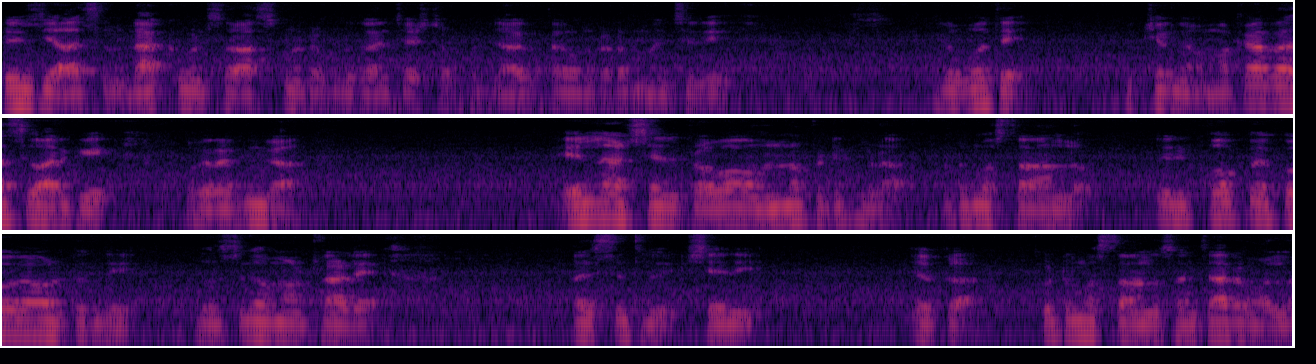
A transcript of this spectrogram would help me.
డీల్ చేయాల్సిన డాక్యుమెంట్స్ రాసుకునేటప్పుడు కానీ చేసేటప్పుడు జాగ్రత్తగా ఉండడం మంచిది. ఇకపోతే ముఖ్యంగా మకర రాశి వారికి ఒక రకంగా ఏలినాటి శని ప్రభావం ఉన్నప్పటికీ కూడా కుటుంబ స్థానంలో వీరి కోపం ఎక్కువగా ఉంటుంది. దురుసుగా మాట్లాడే పరిస్థితులు శని యొక్క కుటుంబ స్థానంలో సంచారం వల్ల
